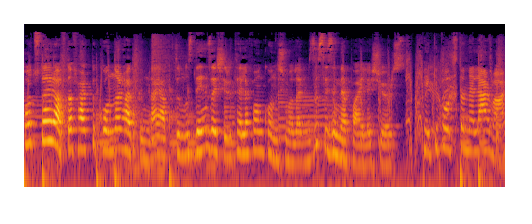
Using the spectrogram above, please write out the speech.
Pods'ta her hafta farklı konular hakkında yaptığımız deniz aşırı telefon konuşmalarımızı sizinle paylaşıyoruz. Peki Pods'ta neler var?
